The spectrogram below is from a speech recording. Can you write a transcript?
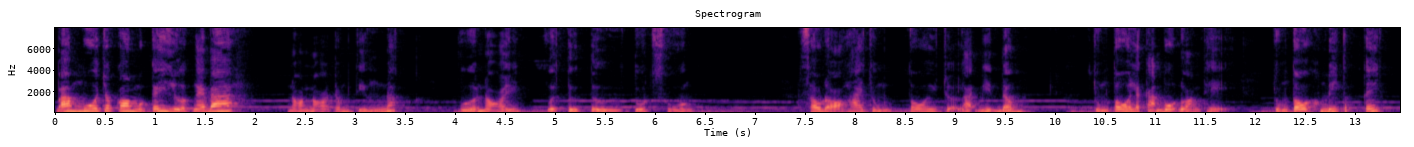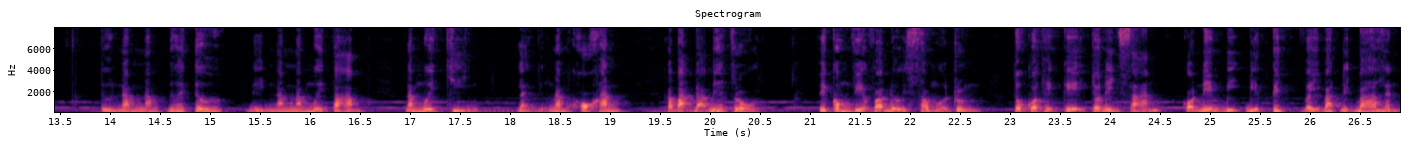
ba mua cho con một cây lược ngay ba. Nó nói trong tiếng nấc. Vừa nói vừa từ từ tuột xuống Sau đó hai chúng tôi trở lại miền Đông Chúng tôi là cán bộ đoàn thể Chúng tôi không đi tập kết từ năm 54 đến năm 58, 59 là những năm khó khăn. Các bạn đã biết rồi. Về công việc và đời sống ở rừng, tôi có thể kể cho đến sáng, có đêm bị biệt kích vây bắt đến 3 lần,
